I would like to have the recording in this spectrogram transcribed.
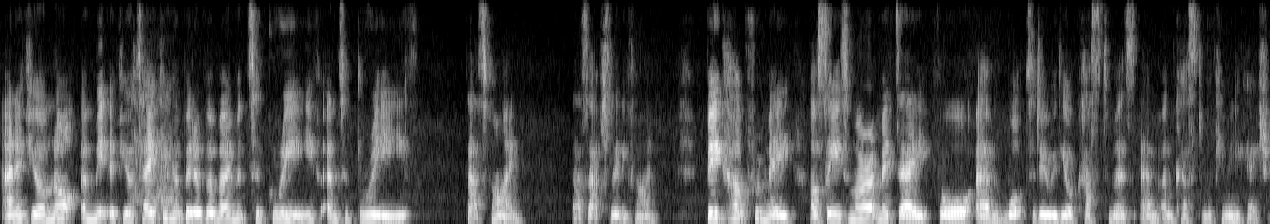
And if you're not, if you're taking a bit of a moment to grieve and to breathe, that's fine. That's absolutely fine. Big hug from me. I'll see you tomorrow at midday for um, what to do with your customers um, and customer communication.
